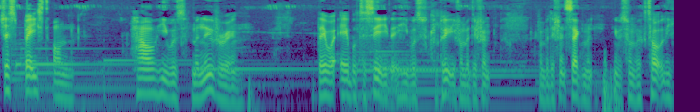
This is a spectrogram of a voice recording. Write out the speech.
just based on how he was maneuvering, they were able to see that he was completely from a different from a different segment. He was from a totally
